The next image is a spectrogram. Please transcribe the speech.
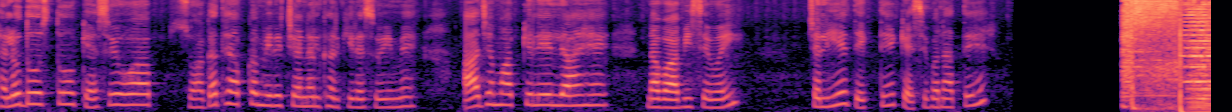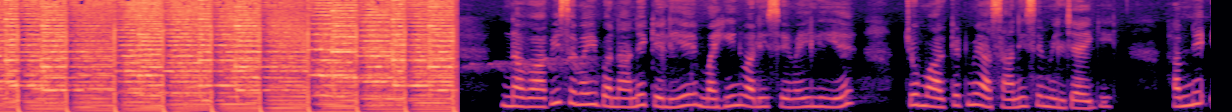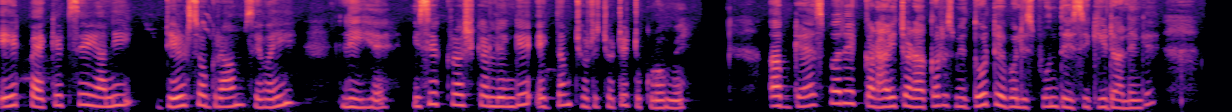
Hello दोस्तों, कैसे हो आप? स्वागत है आपका मेरे चैनल घर की रसोई में। आज हम आपके लिए लाए हैं नवाबी सेवई। चलिए देखते हैं कैसे बनाते हैं। नवाबी सेवई बनाने के लिए महीन वाली सेवई ली है, जो मार्केट में आसानी से मिल जाएगी। हमने एक पैकेट से यानी डेढ़ सौ ग्राम सेवई ली है। इसे क्रश कर लेंगे एकदम छोटे छोटे टुकड़ों में। अब गैस पर एक कढ़ाई चढ़ाकर उसमें दो टेबल स्पून देसी घी डालेंगे।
